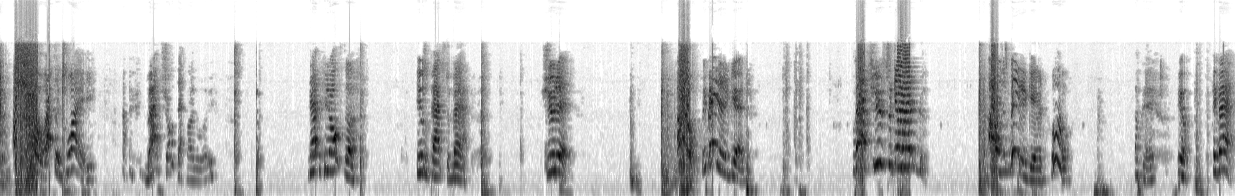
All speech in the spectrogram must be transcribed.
Oh, that's a play. Matt shot that, by the way. That hit off the. Here's a pass to Matt. Shoot it. Oh, we made it again. Matt shoots again. Oh, I just made it again. Whoa. Okay. Here. Hey, Matt.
